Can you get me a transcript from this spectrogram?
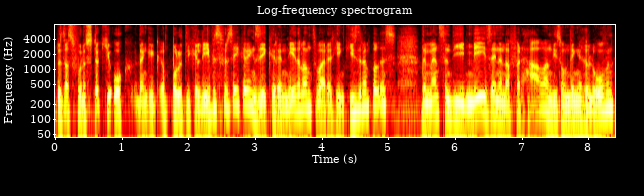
Dus dat is voor een stukje ook, denk ik, een politieke levensverzekering. Zeker in Nederland, waar er geen kiesdrempel is. De mensen die mee zijn in dat verhaal en die zo'n dingen geloven,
